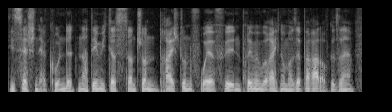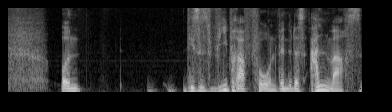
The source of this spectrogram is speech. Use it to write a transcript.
die Session erkundet, nachdem ich das dann schon drei Stunden vorher für den Premium-Bereich nochmal separat aufgezeichnet habe. Und dieses Vibraphon, wenn du das anmachst,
